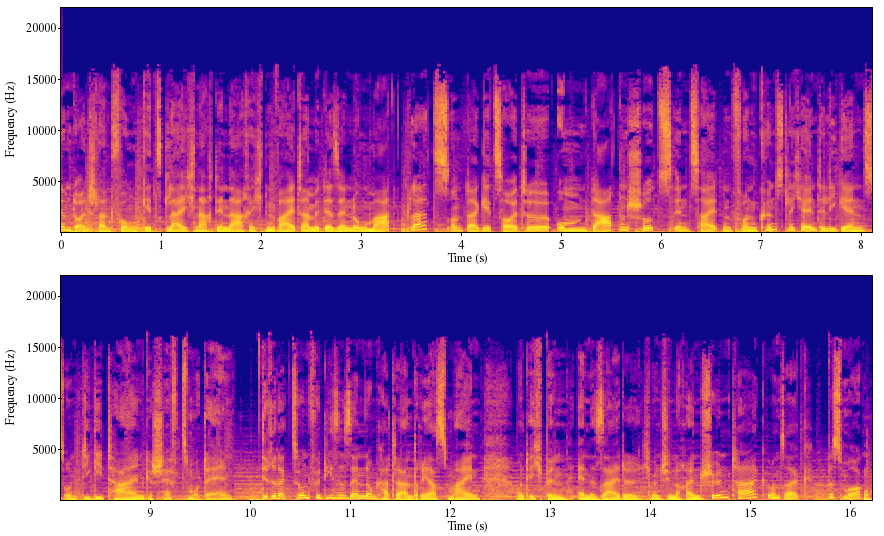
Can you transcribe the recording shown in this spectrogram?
Hier im Deutschlandfunk geht es gleich nach den Nachrichten weiter mit der Sendung Marktplatz. Und da geht es heute um Datenschutz in Zeiten von künstlicher Intelligenz und digitalen Geschäftsmodellen. Die Redaktion für diese Sendung hatte Andreas Mein und ich bin Enne Seidel. Ich wünsche Ihnen noch einen schönen Tag und sage bis morgen.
